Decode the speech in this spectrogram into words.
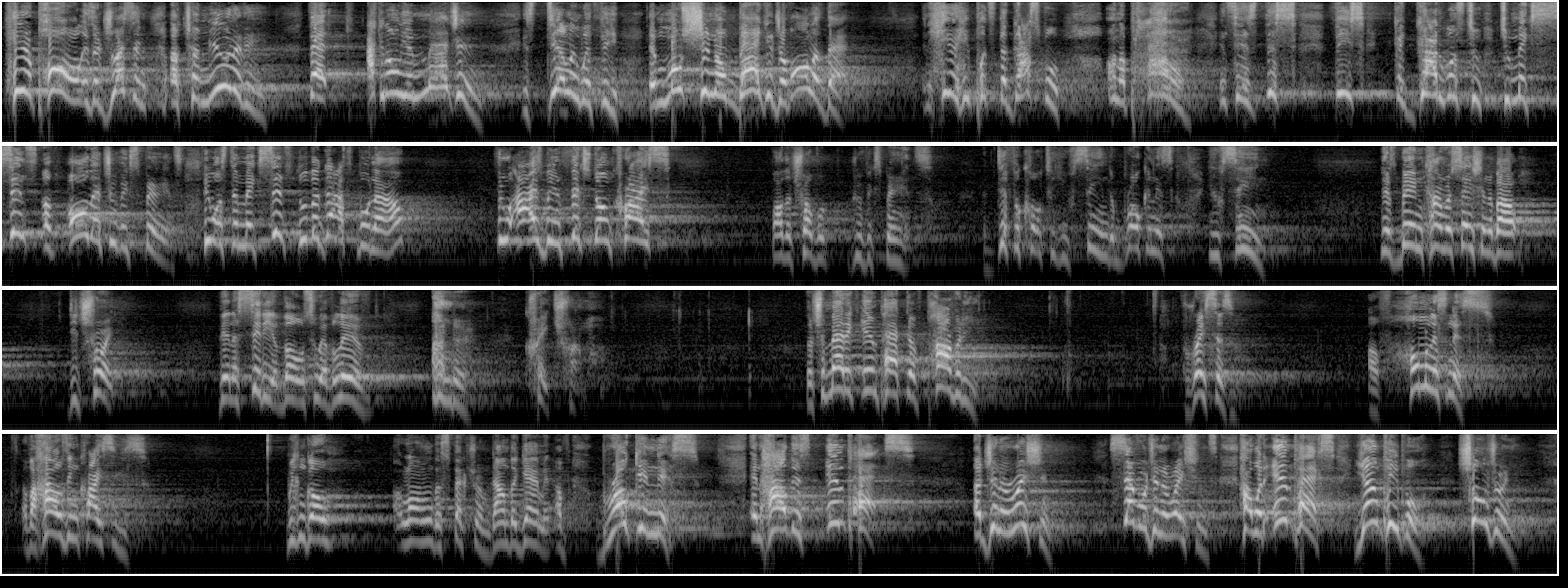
Here, Paul is addressing a community that I can only imagine is dealing with the emotional baggage of all of that. And here he puts the gospel on a platter and says, this, these God wants to, to make sense of all that you've experienced. He wants to make sense through the gospel now, through eyes being fixed on Christ, all the trouble you've experienced, the difficulty you've seen, the brokenness you've seen. There's been conversation about Detroit being a city of those who have lived under great trauma. The traumatic impact of poverty, racism, of homelessness, of a housing crisis. We can go along the spectrum, down the gamut of brokenness and how this impacts a generation, several generations, how it impacts young people, children.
